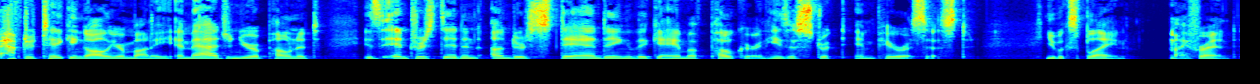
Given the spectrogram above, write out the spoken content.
After taking all your money, imagine your opponent is interested in understanding the game of poker and he's a strict empiricist. You explain, my friend,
